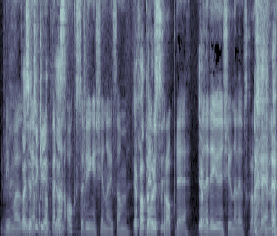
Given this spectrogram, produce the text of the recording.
limma Fast ungen på tycker inte- kroppen jag- han också, det är ju ingen skillnad liksom Jag fattar du vems se- kropp det är. Jag- Eller det är ju en skillnad vems kropp det är, men...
